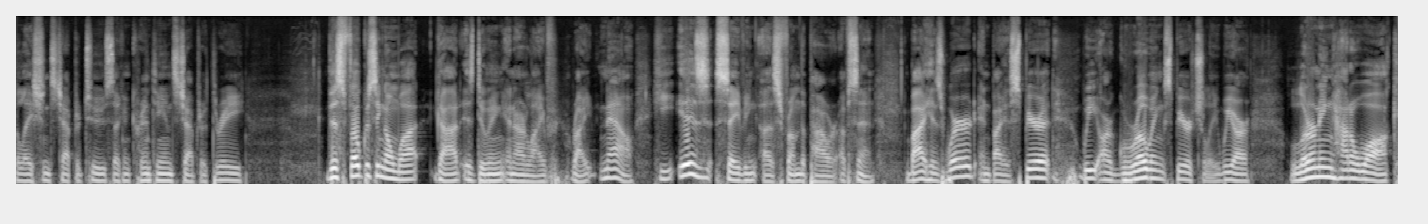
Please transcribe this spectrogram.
Galatians chapter 2, 2 Corinthians chapter 3. This focusing on what God is doing in our life right now. He is saving us from the power of sin. By His Word and by His Spirit, we are growing spiritually. We are learning how to walk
